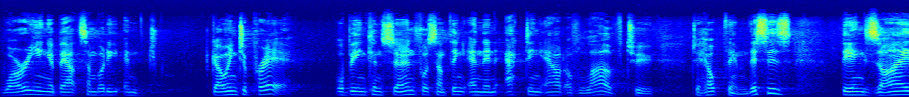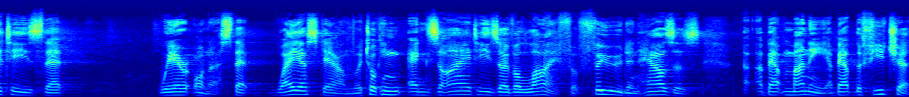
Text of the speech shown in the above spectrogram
worrying about somebody and going to prayer, or being concerned for something and then acting out of love to to help them. This is the anxieties that wear on us, that weigh us down. We're talking anxieties over life, of food and houses, about money, about the future,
